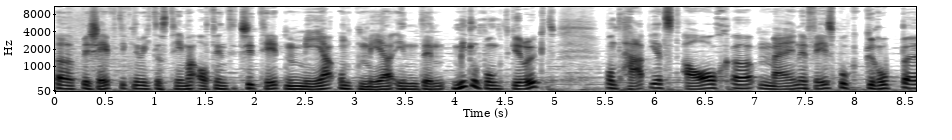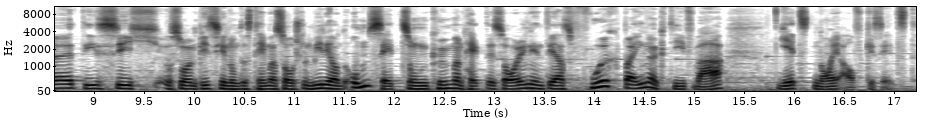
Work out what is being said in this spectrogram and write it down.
äh, beschäftigt, nämlich das Thema Authentizität mehr und mehr in den Mittelpunkt gerückt und habe jetzt auch äh, meine Facebook-Gruppe, die sich so ein bisschen um das Thema Social Media und Umsetzung kümmern hätte sollen, in der es furchtbar inaktiv war, jetzt neu aufgesetzt.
